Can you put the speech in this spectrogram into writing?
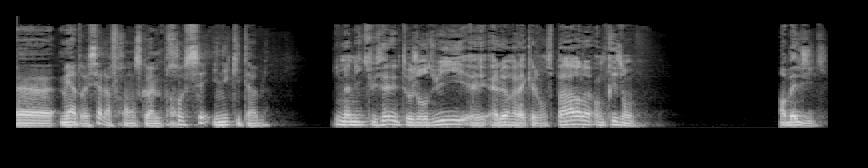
euh, mais adressé à la France, quand même, procès inéquitable? Imam Hussein est aujourd'hui, à l'heure à laquelle on se parle, en prison, en Belgique.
